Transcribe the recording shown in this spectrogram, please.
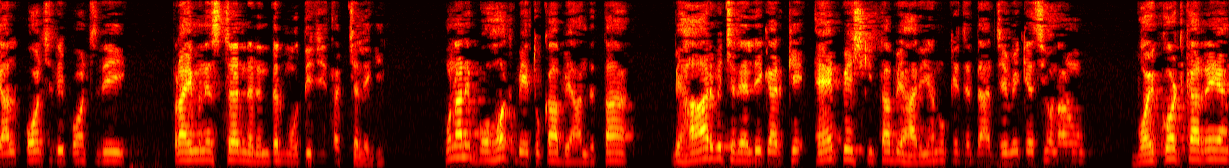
ਗੱਲ ਪਹੁੰਚਦੀ ਪਹੁੰਚਦੀ ਪ੍ਰਾਈਮ ਮਿਨਿਸਟਰ ਨਰਿੰਦਰ ਮੋਦੀ ਜੀ ਤੱਕ ਚਲੇਗੀ। ਉਹਨਾਂ ਨੇ ਬਹੁਤ ਬੇਤੁਕਾ ਬਿਆਨ ਦਿੱਤਾ। ਬਿਹਾਰ ਵਿੱਚ ਰੈਲੀ ਕਰਕੇ ਐ ਪੇਸ਼ ਕੀਤਾ ਬਿਹਾਰੀਆਂ ਨੂੰ ਕਿ ਜਿੱਦਾਂ ਜਿਵੇਂ ਕਿ ਅਸੀਂ ਉਹਨਾਂ ਨੂੰ ਬਾਇਕਾਟ ਕਰ ਰਹੇ ਹਾਂ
